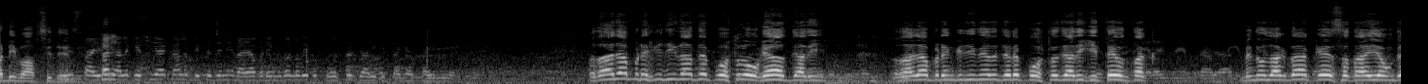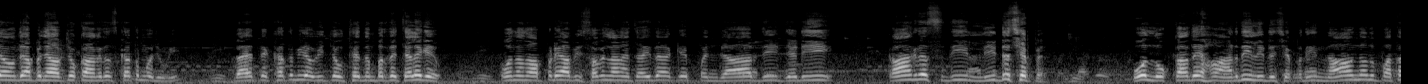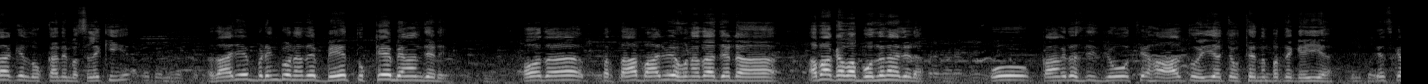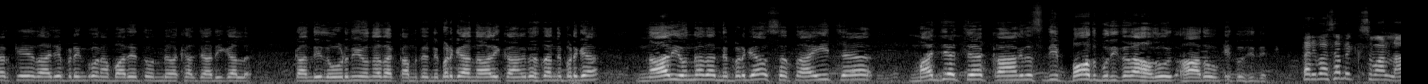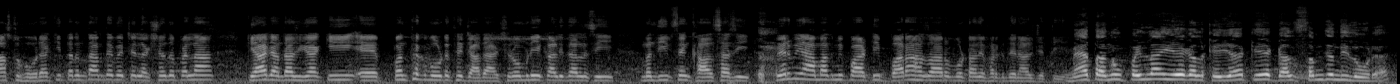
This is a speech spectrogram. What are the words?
ਵੱਡੀ ਵਾਪਸੀ ਦੇਣਗੇ ਸਤਾਈ ਦੀ ਗੱਲ ਕੀਤੀ ਹੈ ਕੱਲ ਬੀਤੇ ਦਿਨੀ ਰਾਜਾ ਵੜਿੰਗ ਵੱਲੋਂ ਵੀ ਇੱਕ ਪੋਸਟਰ ਜਾਰੀ ਕੀਤਾ ਗਿਆ ਸਤਾਈ ਨੂੰ ਲੈ ਕੇ। ਰਾਜਾ ਬੜਿੰਗ ਜੀ ਦਾ ਤੇ ਪੋਸਟਰ ਹੋ ਗਿਆ ਜਾਰੀ। ਰਾਜਾ ਬੜਿੰਗ ਜੀ ਨੇ ਜਿਹੜੇ ਪੋਸਟਰ ਜਾਰੀ ਕੀਤੇ ਹੁਣ ਤੱਕ ਮੈਨੂੰ ਲੱਗਦਾ ਕਿ 27 ਆਉਂਦਿਆਂ ਆਉਂਦਿਆਂ ਪੰਜਾਬ ਚੋਂ ਕਾਂਗਰਸ ਖਤਮ ਹੋ ਜੂਗੀ। ਵੈਸੇ ਤੇ ਖਤਮ ਹੀ ਹੋ ਗਈ ਚੌਥੇ ਨੰਬਰ ਤੇ ਚਲੇ ਗਏ। ਉਹ। ਉਹਨਾਂ ਨੂੰ ਆਪਣੇ ਆਪ ਹੀ ਸਮਝ ਲੈਣਾ ਚਾਹੀਦਾ ਕਿ ਪੰਜਾਬ ਦੀ ਜਿਹੜੀ ਕਾਂਗਰਸ ਦੀ ਲੀਡਰਸ਼ਿਪ ਹੈ। ਉਹ ਲੋਕਾਂ ਦੇ ਹਾਣ ਦੀ ਲੀਡਰਸ਼ਿਪ ਨਹੀਂ, ਨਾ ਉਹਨਾਂ ਨੂੰ ਪਤਾ ਕਿ ਲੋਕਾਂ ਦੇ ਮਸਲੇ ਕੀ ਹੈ। ਰਾਜੇ ਬੜਿੰਗ ਹੋਣਾ ਦੇ ਬੇਤੁੱਕੇ ਬਿਆਨ ਜਿਹੜੇ, ਔਰ ਪ੍ਰਤਾਪ ਬਾਜਵੇ ਹੋਣਾ ਦਾ ਜਿਹੜਾ ਅਵਾ ਗਵਾ ਬੋਲਣਾ ਜਿਹੜਾ, ਉਹ ਕਾਂਗਰਸ ਦੀ ਜੋ ਉੱਥੇ ਹਾਲਤ ਹੋਈ ਆ ਚੌਥੇ ਨੰਬਰ ਤੇ ਗਈ ਆ ਇਸ ਕਰਕੇ ਰਾਜੇ ਬੜਿੰਗੋ ਨਾਲ ਬਾਰੇ ਤੋਂ ਮੇਰਾ ਖਿਆਲ ਜਿਆਦੀ ਗੱਲ ਕਰਨ ਦੀ ਲੋੜ ਨਹੀਂ, ਉਹਨਾਂ ਦਾ ਕੰਮ ਤੇ ਨਿਬੜ ਗਿਆ, ਨਾਲ ਹੀ ਕਾਂਗਰਸ ਦਾ ਨਿਬੜ ਗਿਆ, ਨਾਲ ਹੀ ਉਹਨਾਂ ਦਾ ਨਿਬੜ ਗਿਆ। ਉਹ 27 ਚ ਮਾਝੇ ਚ ਕਾਂਗਰਸ ਦੀ ਬਹੁਤ ਬੁਰੀ ਤਰ੍ਹਾਂ ਹਾਰ ਹੋ- ਹੋ ਗਈ ਤੁਸੀਂ ਦੇਖੋ। ਧਾਰੀਵਾਲ ਸਾਹਿਬ ਇੱਕ ਸਵਾਲ ਲਾਸਟ ਹੋ ਰਿਹਾ ਕਿ ਤਰਨਤਾਰਨ ਦੇ ਵਿੱਚ ਇਲੈਕਸ਼ਨ ਤੋਂ ਪਹਿਲਾਂ ਕਿਹਾ ਜਾਂਦਾ ਸੀਗਾ ਕਿ ਪੰਥਕ ਵੋਟ ਇੱਥੇ ਜ਼ਿਆਦਾ ਹੈ। ਸ਼੍ਰੋਮਣੀ ਅਕਾਲੀ ਦਲ ਸੀ ਮਨਦੀਪ ਸਿੰਘ ਖਾਲਸਾ ਸੀ ਫਿਰ ਵੀ ਆਮ ਆਦਮੀ ਪਾਰਟੀ 12000 ਵੋਟਾਂ ਦੇ ਫ਼ਰਕ ਦੇ ਨਾਲ ਜਿੱਤੀ ਹੈ। ਮੈਂ ਤੁਹਾਨੂੰ ਪਹਿਲਾਂ ਹੀ ਇਹ ਗੱਲ ਕਹੀ ਆ ਕਿ ਇਹ ਗੱਲ ਸਮਝਣ ਦੀ ਲੋੜ ਹੈ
